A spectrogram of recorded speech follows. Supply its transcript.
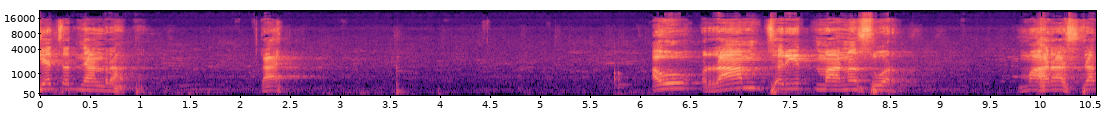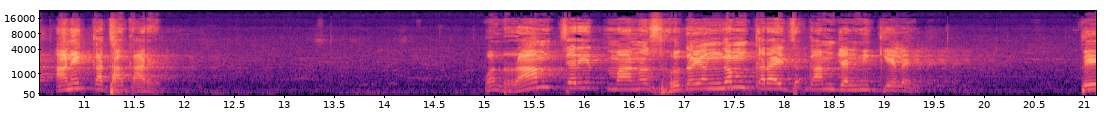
विषयाचं ज्ञान राहत. काय? अहो रामचरित मानसवर महाराष्ट्रात अनेक कथाकार आहेत. पण रामचरित मानस हृदयंगम करायचं काम ज्यांनी केलंय ते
